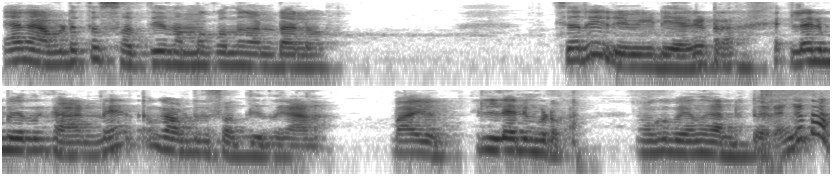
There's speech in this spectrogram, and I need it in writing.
ഞാൻ അവിടുത്തെ സദ്യ നമുക്കൊന്ന് കണ്ടാലോ? ചെറിയൊരു വീഡിയോ കേട്ടോ. എല്ലാവരും പോയി ഒന്ന് കാണണേ. നമുക്ക് അവിടുത്തെ സദ്യ ഒന്ന് കാണാം. വായോ എല്ലാവരും കൂടെ. നമുക്ക് പോയി ഒന്ന് കണ്ടിട്ട് വരാം കേട്ടോ.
